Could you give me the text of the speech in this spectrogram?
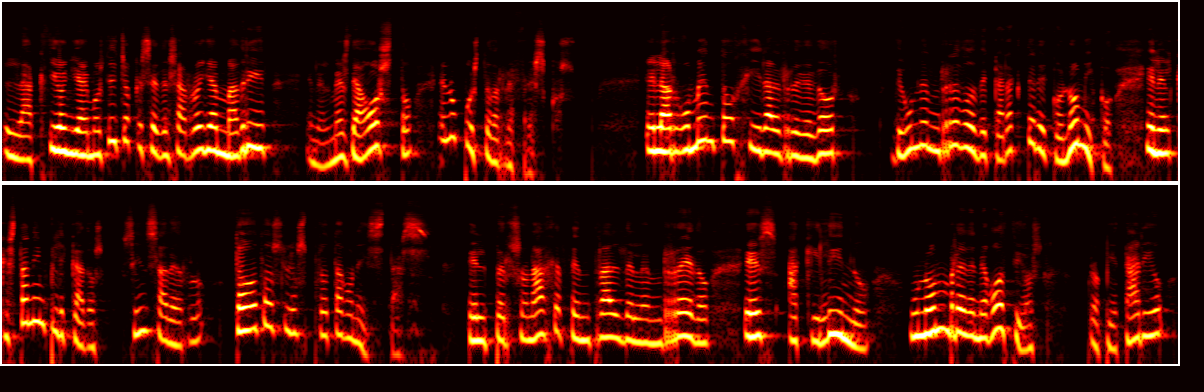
La acción ya hemos dicho que se desarrolla en Madrid en el mes de agosto en un puesto de refrescos. El argumento gira alrededor de un enredo de carácter económico en el que están implicados, sin saberlo, todos los protagonistas. El personaje central del enredo es Aquilino, un hombre de negocios, propietario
